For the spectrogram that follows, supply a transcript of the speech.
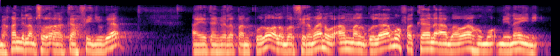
Bahkan dalam surah Al-Kahfi juga ayat yang ke-80 Allah berfirman wa ammal gulamu fakana abawahu mu'minaini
